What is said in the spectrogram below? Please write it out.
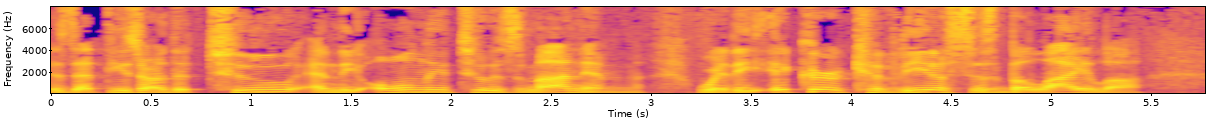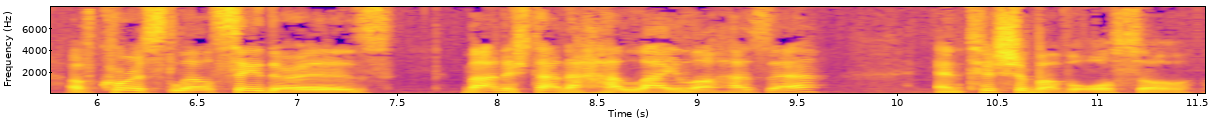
is that these are the two and the only two Zmanim where the Iker Kavius is Belayla. Of course, Leil Seder is Manishtana Halayla Hazeh, and Tisha B'Av also,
